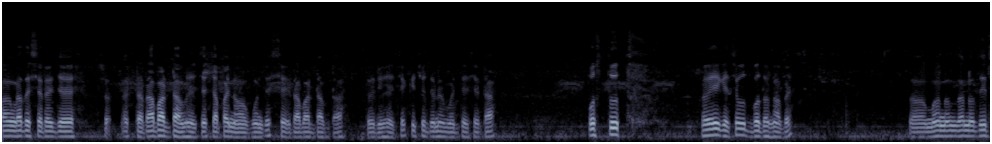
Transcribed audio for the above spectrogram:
বাংলাদেশের যে একটা রাবার ড্যাম হয়েছে চাঁপাইনবাবগঞ্জে, সেই রাবার ড্যামটা তৈরি হয়েছে। কিছুদিনের মধ্যে সেটা প্রস্তুত হয়ে গেছে, উদ্বোধন হবে। তো মহানন্দা নদীর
